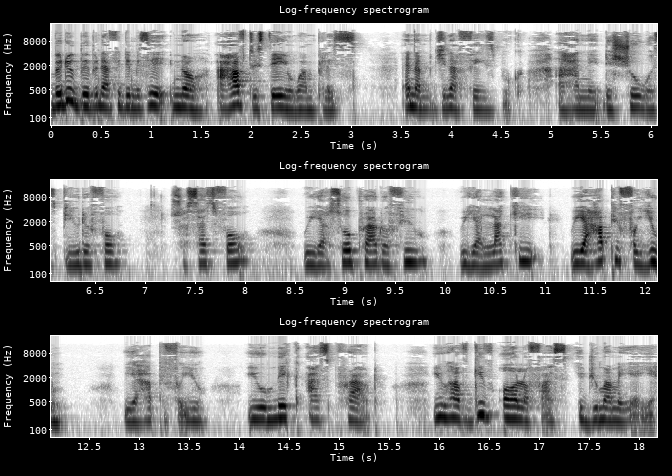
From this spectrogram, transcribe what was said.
ebedu bebi na afei de me say no i have to stay in one place. And i'm gina facebook and the show was beautiful successful. We are so proud of you. We are lucky. We are happy for you. We are happy for you. You make us proud. You have give all of us. Edwuma me yeye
